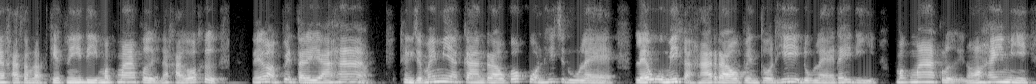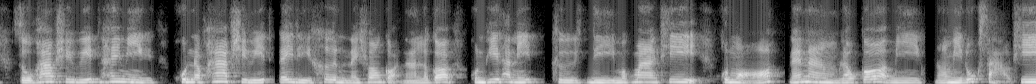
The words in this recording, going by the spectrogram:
นะคะสำหรับเคสนี้ดีมากๆเลยนะคะ ก็คือในระหว่างเป็นตระยาห้า ถึงจะไม่มีอาการเราก็ควรที่จะดูแล แล้วอูมิกับฮาร์เราเป็นตัวที่ดูแลได้ดีมาก ๆเลยเนาะให้มีสุขภาพชีวิตให้มีคุณภาพชีวิตได้ดีขึ้นในช่วงก่อนนั้น แล้วก็คุณพี่ท่านนี้คือดีมากๆที่คุณหมอแนะนำแล้วก็มีเนาะมีลูกสาวที่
